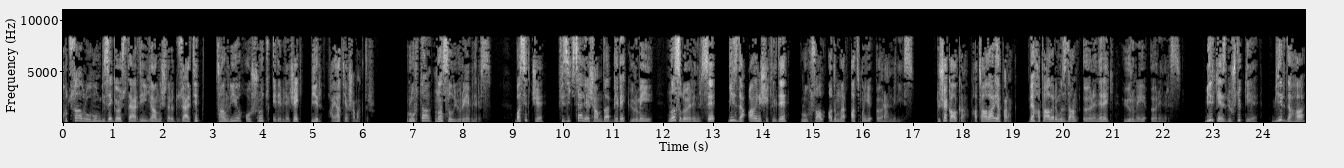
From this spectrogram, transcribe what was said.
kutsal ruhun bize gösterdiği yanlışları düzeltip Tanrı'yı hoşnut edebilecek bir hayat yaşamaktır. Ruhta nasıl yürüyebiliriz? Basitçe fiziksel yaşamda bebek yürümeyi nasıl öğrenirse biz de aynı şekilde ruhsal adımlar atmayı öğrenmeliyiz. Düşe kalka, hatalar yaparak ve hatalarımızdan öğrenerek yürümeyi öğreniriz. Bir kez düştük diye bir daha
